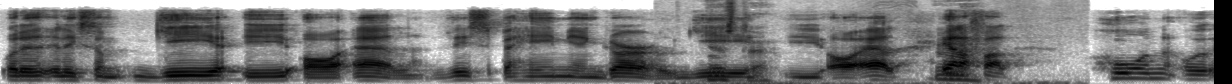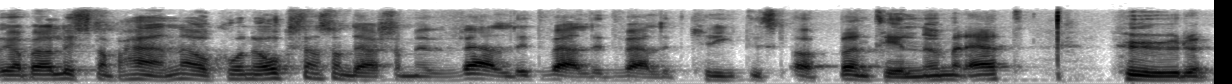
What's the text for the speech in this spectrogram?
Och det är liksom G-Y-A-L. This Bahamian Girl. G-Y-A-L. I alla fall. Hon, och jag började lyssna på henne och hon är också en sån där som är väldigt, väldigt, väldigt kritisk öppen till nummer ett hur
